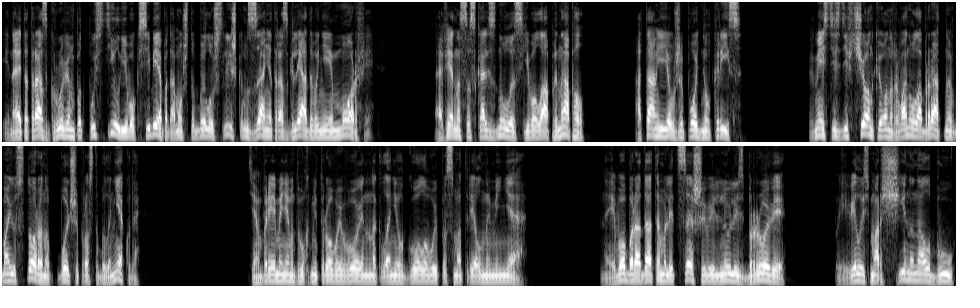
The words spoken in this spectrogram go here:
и на этот раз Грувим подпустил его к себе, потому что был уж слишком занят разглядыванием Морфи. Афена соскользнула с его лапы на пол, а там ее уже поднял Крис. Вместе с девчонкой он рванул обратно в мою сторону, больше просто было некуда. Тем временем двухметровый воин наклонил голову и посмотрел на меня. На его бородатом лице шевельнулись брови, появилась морщина на лбу,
